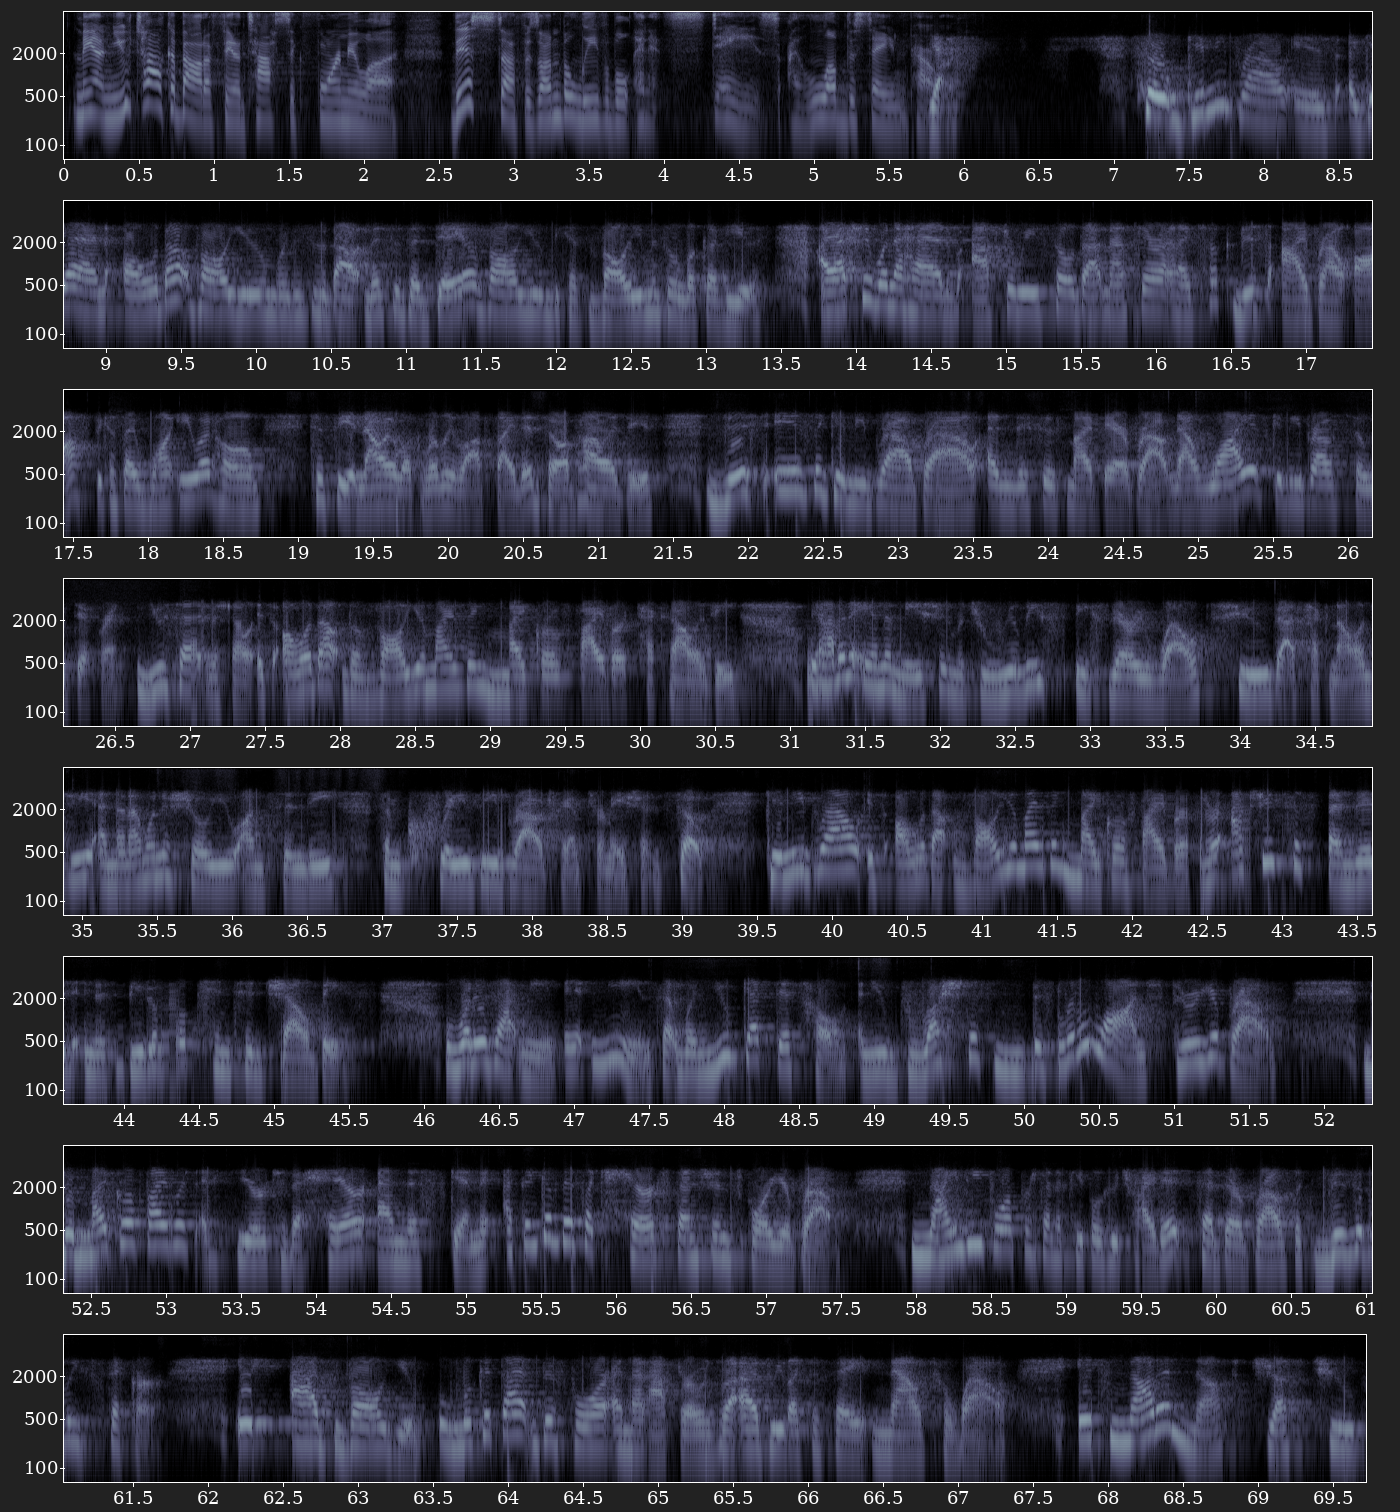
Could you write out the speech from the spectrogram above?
Man, you talk about a fantastic formula. This stuff is unbelievable and it stays. I love the staying power. Yes. So Gimme Brow is again all about volume where this is about this is a day of volume because volume is a look of youth. I actually went ahead after we sold that mascara and I took this eyebrow off because I want you at home to see it. Now I look really lopsided, so apologies. This is the Gimme Brow brow and this is my bare brow. Now why is Gimme Brow so different? You said it, Michelle. It's all about the volumizing microfiber technology. We have an animation which really speaks very well to that technology and then I want to show you on Cindy some some crazy brow transformations. So Gimme Brow is all about volumizing microfibers that are actually suspended in this beautiful tinted gel base. What does that mean? It means that when you get this home and you brush this, this little wand through your brows, the microfibers adhere to the hair and the skin. I think of this like hair extensions for your brows. 94% of people who tried it said their brows look visibly thicker. It adds volume. Look at that before and that after, as we like to say, now to wow. It's not enough just to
